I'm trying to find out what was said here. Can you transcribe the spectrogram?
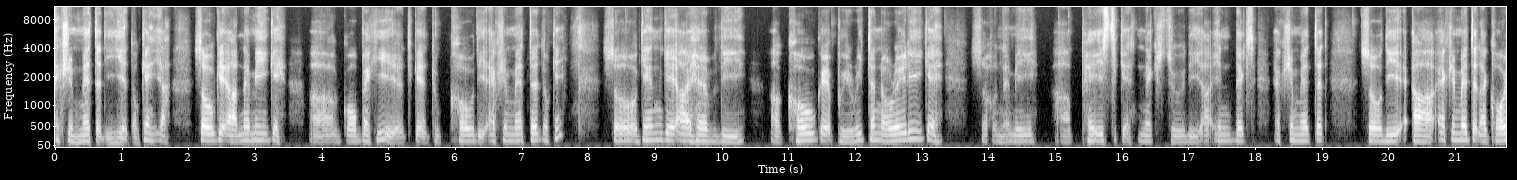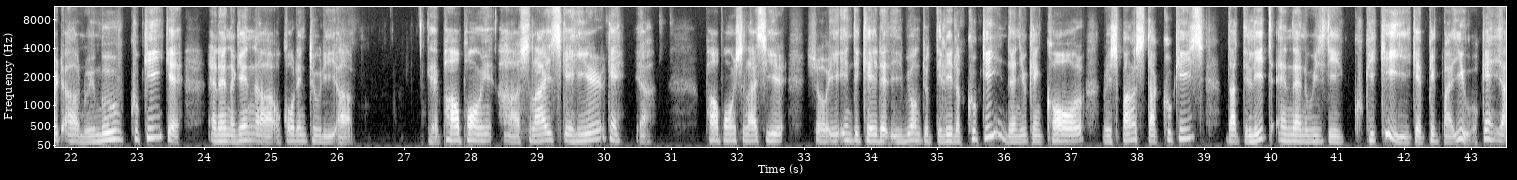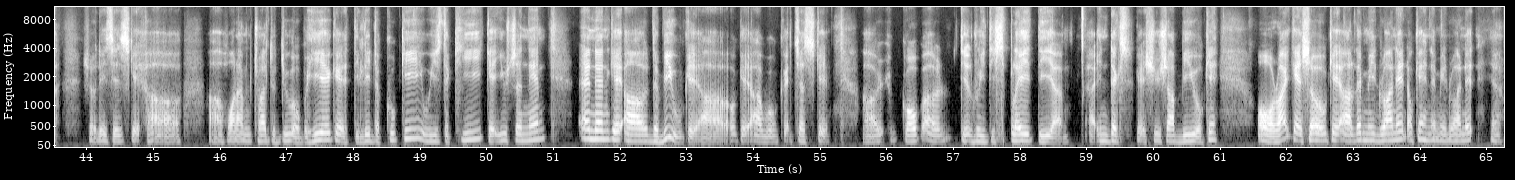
action method yet. Okay, yeah. So okay, uh, let me okay uh, go back here to get to code the action method, okay? So again, okay, I have the uh, code pre-written already, okay? So let me uh, paste okay, next to the uh, index action method. So the uh, action method, I call it uh, remove cookie, okay? And then again, uh, according to the uh, okay, PowerPoint uh, slides okay, here, okay, yeah, PowerPoint slides here. So it indicated if you want to delete a cookie, then you can call response.cookies that delete and then with the cookie key get picked by you. Okay, yeah. So this is uh, uh, what I'm trying to do over here. Get delete the cookie with the key, get username, and then get uh, the view. Okay, uh, okay, I will get, just get uh, go uh, redisplay the uh, uh, index okay, C view. Okay, all right, okay, so okay, uh, let me run it. Okay, let me run it. Yeah.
